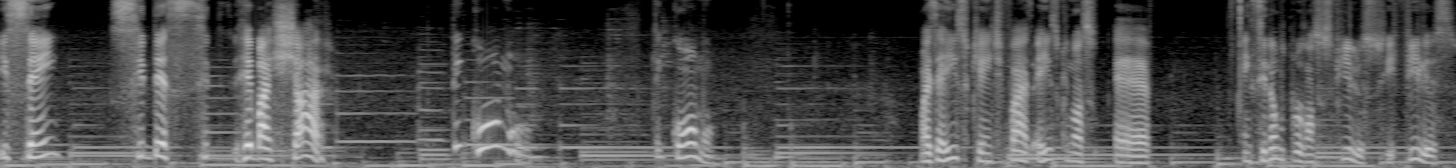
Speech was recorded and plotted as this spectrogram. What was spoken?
e sem se, de, se rebaixar tem como. Tem como. Mas é isso que a gente faz, é isso que nós é, ensinamos para os nossos filhos e filhas.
